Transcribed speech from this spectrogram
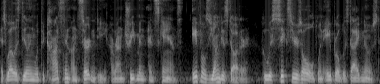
as well as dealing with the constant uncertainty around treatment and scans. April's youngest daughter, who was six years old when April was diagnosed,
